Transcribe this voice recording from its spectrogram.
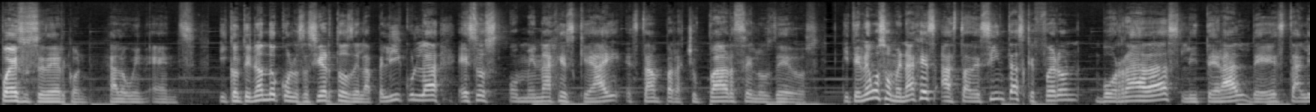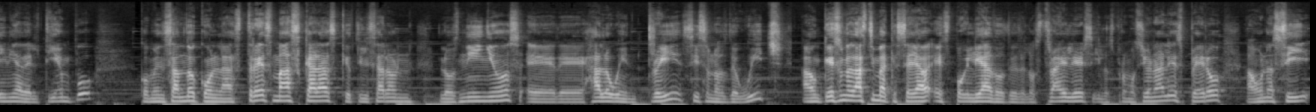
puede suceder con Halloween Ends. Y continuando con los aciertos de la película, esos homenajes que hay están para chuparse los dedos. Y tenemos homenajes hasta de cintas que fueron borradas literal de esta línea del tiempo comenzando con las tres máscaras que utilizaron los niños eh, de Halloween 3, Season of the Witch. Aunque es una lástima que se haya spoileado desde los trailers y los promocionales, pero aún así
